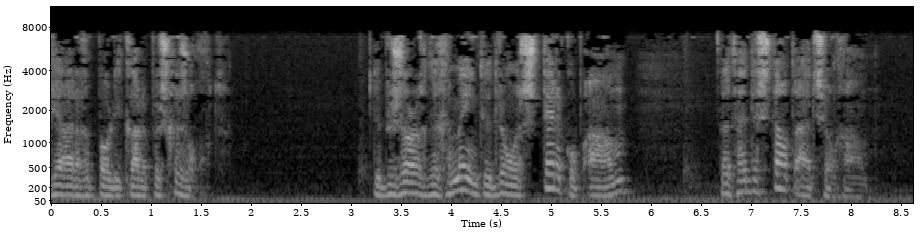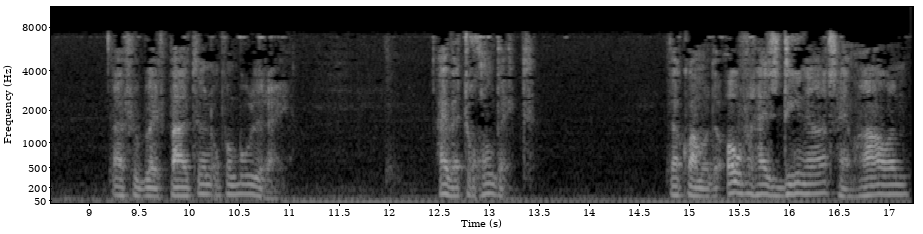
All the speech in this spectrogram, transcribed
86-jarige Polycarpus gezocht. De bezorgde gemeente drong er sterk op aan dat hij de stad uit zou gaan. Hij verbleef buiten op een boerderij. Hij werd toch ontdekt. Daar kwamen de overheidsdienaars hem halen.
